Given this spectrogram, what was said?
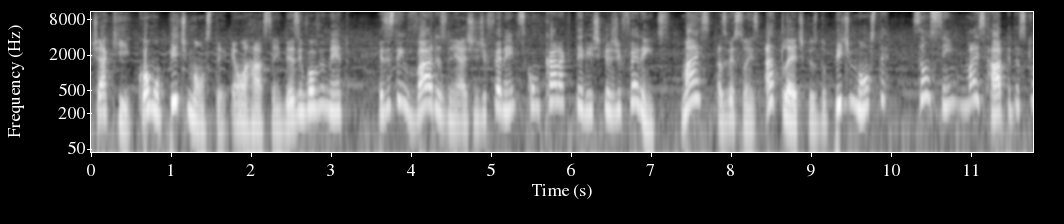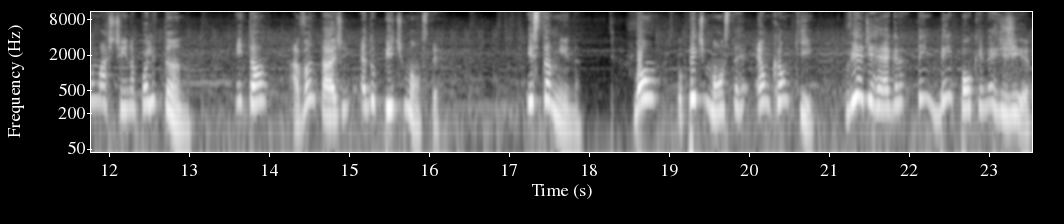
já que, como o Pit Monster é uma raça em desenvolvimento, Existem várias linhagens diferentes com características diferentes, mas as versões atléticas do Pit Monster são sim mais rápidas que o mastim napolitano. Então, a vantagem é do Pit Monster. Estamina. Bom, o Pit Monster é um cão que, via de regra, tem bem pouca energia.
